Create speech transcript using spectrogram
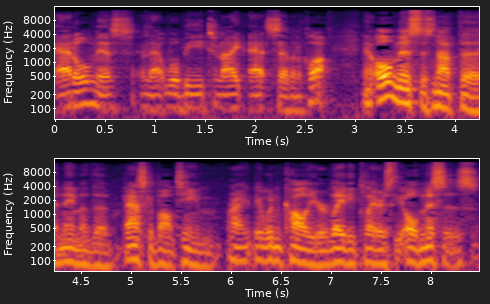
at Ole Miss, and that will be tonight at seven o'clock. Now, Ole Miss is not the name of the basketball team, right? They wouldn't call your lady players the Ole Misses.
